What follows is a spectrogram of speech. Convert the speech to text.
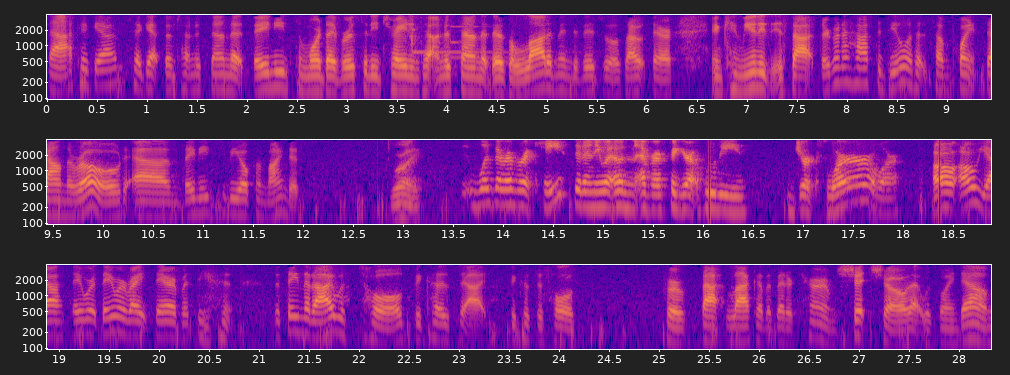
back again to get them to understand that they need some more diversity training to understand that there's a lot of individuals out there in communities that they're going to have to deal with at some point down the road and they need to be open-minded. Right. Was there ever a case? Did anyone ever figure out who these jerks were, or Oh, oh yeah, they were they were right there. But the the thing that I was told because uh, because this whole, for lack of a better term, shit show that was going down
